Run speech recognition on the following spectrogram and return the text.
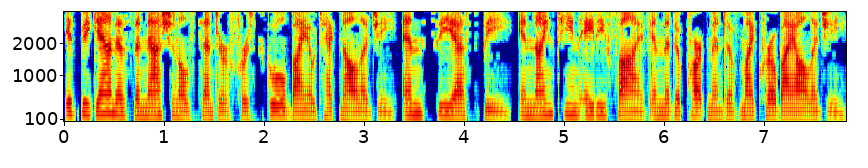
It began as the National Center for School Biotechnology NCSB in 1985 in the Department of Microbiology.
